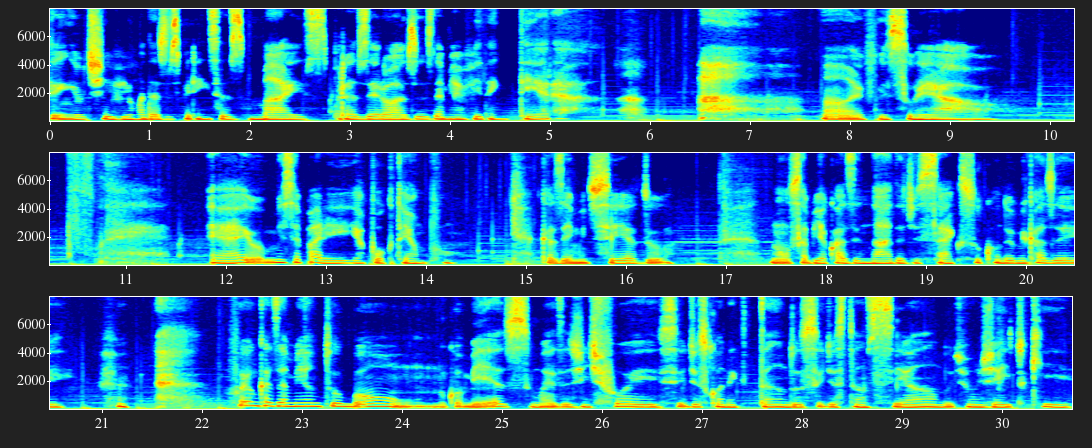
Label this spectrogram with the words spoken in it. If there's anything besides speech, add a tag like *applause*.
Ontem eu tive uma das experiências mais prazerosas da minha vida inteira. Ai, foi surreal. É, eu me separei há pouco tempo. Casei muito cedo. Não sabia quase nada de sexo quando eu me casei. *laughs* Foi um casamento bom no começo, mas a gente foi se desconectando, se distanciando de um jeito que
